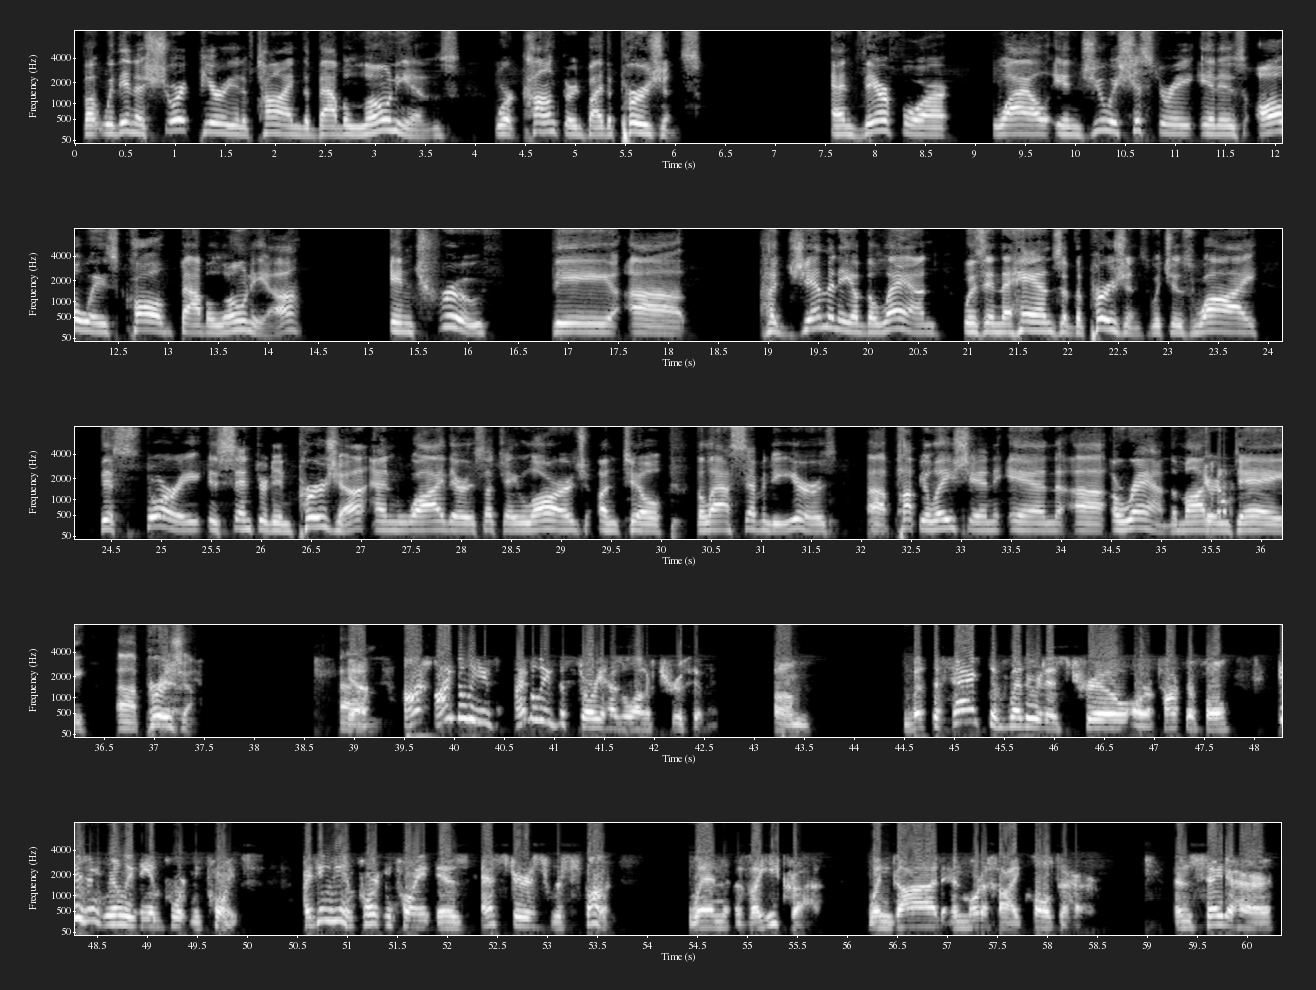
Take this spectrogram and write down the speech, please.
But within a short period of time, the Babylonians were conquered by the Persians. And therefore, while in Jewish history it is always called Babylonia, in truth, the uh, hegemony of the land was in the hands of the Persians, which is why this story is centered in Persia and why there is such a large, until the last 70 years, uh, population in uh, Iran, the modern day uh, Persia. Um, yeah, I, I, believe I believe the story has a lot of truth in it. Um, but the fact of whether it is true or apocryphal isn't really the important point. I think the important point is Esther's response when Vayikra, when God and Mordecai call to her and say to her,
